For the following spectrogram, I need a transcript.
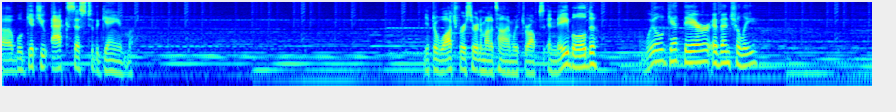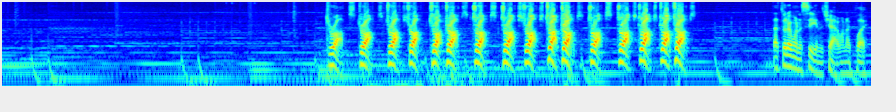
uh, will get you access to the game. You have to watch for a certain amount of time with drops enabled. We'll get there eventually. drops, drops, drops, drop, drop, drops, drops, drops, drops, drop, drops, drops, drops, drops, drop, drops. That's what I want to see in the chat when I play.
